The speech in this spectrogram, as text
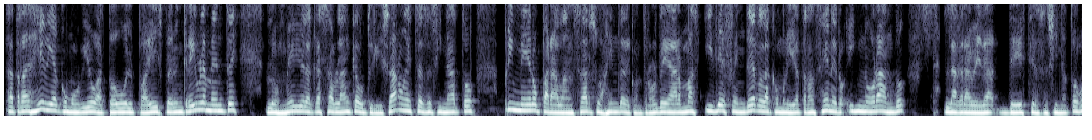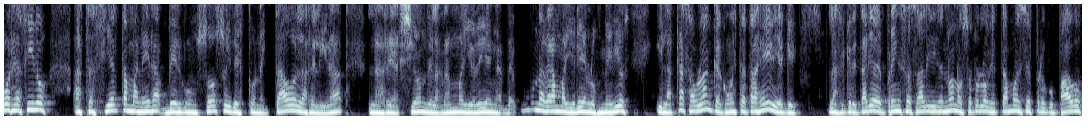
La tragedia conmovió a todo el país, pero increíblemente los medios de la Casa Blanca utilizaron este asesinato primero para avanzar su agenda de control de armas y defender a la comunidad transgénero, ignorando la gravedad de este asesinato. Jorge ha sido hasta cierta manera vergonzoso y desconectado de la realidad, la reacción de la gran mayoría, en, una gran mayoría en los medios y la Casa Blanca con esta tragedia que la secretaria de prensa sale y dice, no, nosotros lo que estamos es preocupados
